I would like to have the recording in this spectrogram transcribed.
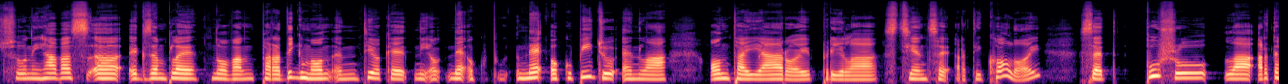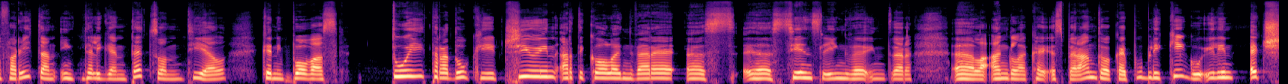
Ĉu ni havas uh, ekzemple novan paradigmon en tio ke ni ne, okup, ne okupiĝu en la ontaj jaroj pri la science artikoloj, sed pušu la artefaritan inteligentecon tiel, ke ni mm-hmm. povas tui traduki ciuin articolin vere uh, uh, science lingve inter uh, la angla kai esperanto kai publikigu ilin ec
